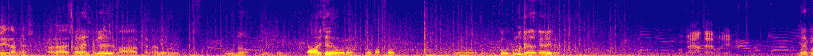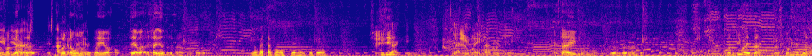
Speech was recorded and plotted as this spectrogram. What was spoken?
Sí, Darnes. Ahora esta en gente se va a cenar. dos, uno. Está batido, bro. What the fuck? ¿Cómo, cómo te va a caer? eh, antes de morir. Y aquí, pues tío, falta, es- esta falta uno que está ahí abajo. Está ahí, abajo- está ahí dentro, o sea, claro. Creo que está con ustedes el que queda. Sí, Sí, Y aquí. Y aquí no hay nadie, tío. Está ahí, mundo. Pero está. Contigo está. Lo escondí un rato.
